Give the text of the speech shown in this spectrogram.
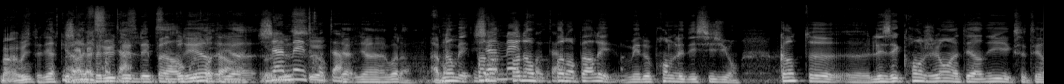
Bah oui. C'est-à-dire qu'il aurait fallu dès le départ dire. Jamais trop tard. voilà. non, mais pas d'en parler, mais de prendre les décisions. Quand euh, euh, les écrans géants interdits, etc.,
